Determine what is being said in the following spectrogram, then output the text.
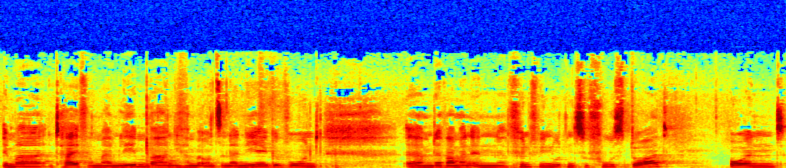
immer Teil von meinem Leben waren. Die haben bei uns in der Nähe gewohnt. Ähm, da war man in fünf Minuten zu Fuß dort und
